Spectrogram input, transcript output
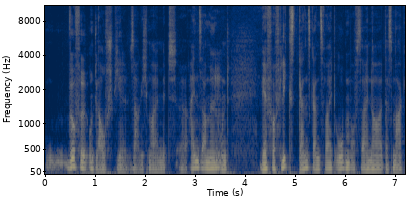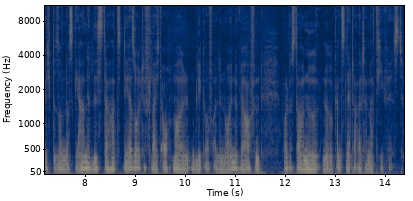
Würfel- und Laufspiel, sage ich mal, mit äh, Einsammeln. Mhm. Und wer verflixt ganz, ganz weit oben auf seiner, das mag ich besonders gerne Liste hat, der sollte vielleicht auch mal einen Blick auf alle Neune werfen, weil das da eine, eine ganz nette Alternative ist.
